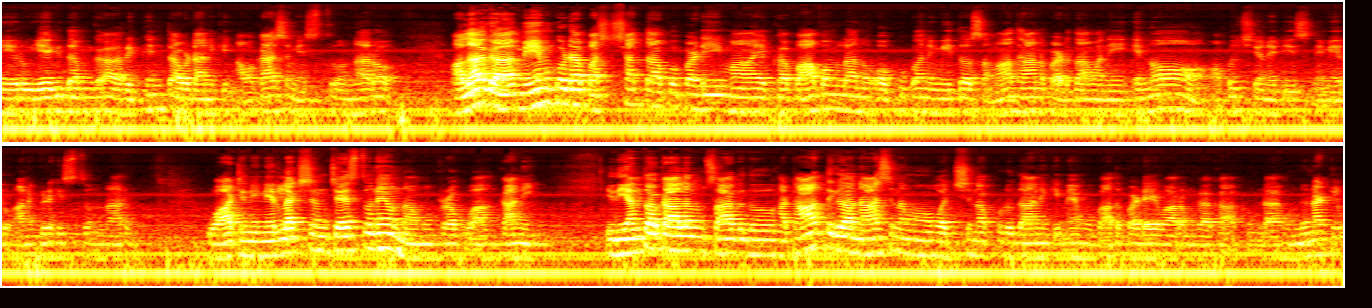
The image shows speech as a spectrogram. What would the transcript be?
మీరు ఏ విధంగా రిపెంట్ అవ్వడానికి అవకాశం ఇస్తూ ఉన్నారో అలాగా మేము కూడా పశ్చాత్తాపడి మా యొక్క పాపములను ఒప్పుకొని మీతో సమాధాన పడతామని ఎన్నో ఆపర్చునిటీస్ని మీరు అనుగ్రహిస్తున్నారు. వాటిని నిర్లక్ష్యం చేస్తూనే ఉన్నాము ప్రభు. కానీ ఇది ఎంతో కాలం సాగదు. హఠాత్తుగా నాశనము వచ్చినప్పుడు దానికి మేము బాధపడే వారంగా కాకుండా ఉండినట్లు.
